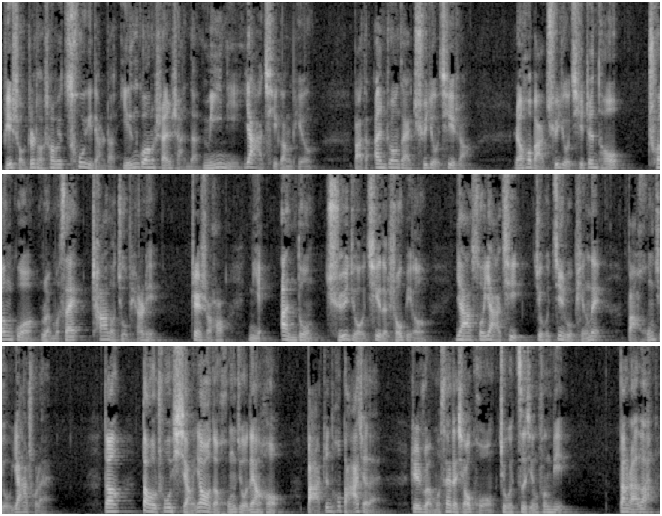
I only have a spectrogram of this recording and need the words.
比手指头稍微粗一点的银光闪闪的迷你氩气钢瓶，把它安装在取酒器上，然后把取酒器针头穿过软木塞插到酒瓶里。这时候你按动取酒器的手柄，压缩氩气就会进入瓶内，把红酒压出来。当倒出想要的红酒量后，把针头拔下来，这软木塞的小孔就会自行封闭。当然了，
